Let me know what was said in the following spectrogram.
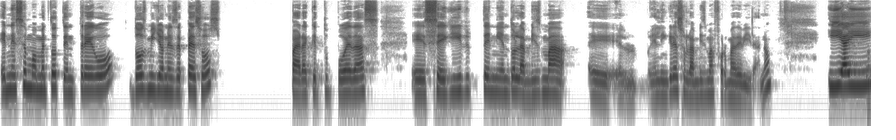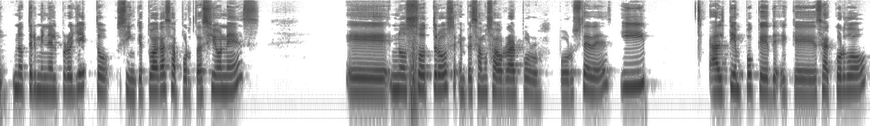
en ese momento te entrego dos millones de pesos para que tú puedas eh, seguir teniendo la misma, eh, el, ingreso, la misma forma de vida, ¿no? Y ahí no termina el proyecto sin que tú hagas aportaciones. Eh, nosotros empezamos a ahorrar por, por ustedes y al tiempo que, que se acordó,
